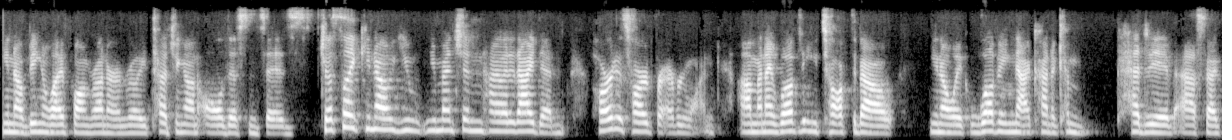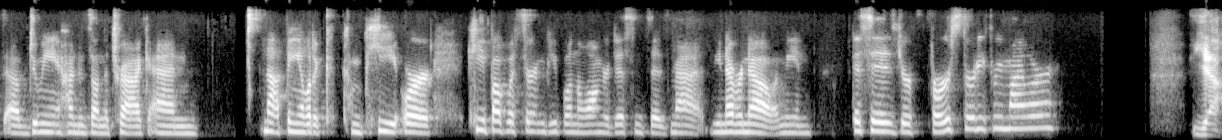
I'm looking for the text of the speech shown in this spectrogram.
you know, being a lifelong runner and really touching on all distances. Just like, you know, you you mentioned highlighted I did. Hard is hard for everyone. Um, and I love that you talked about, you know, like loving that kind of competitive aspect of doing 800s on the track and not being able to c- compete or keep up with certain people in the longer distances. Matt, you never know. I mean, this is your first 33 miler. Yeah,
